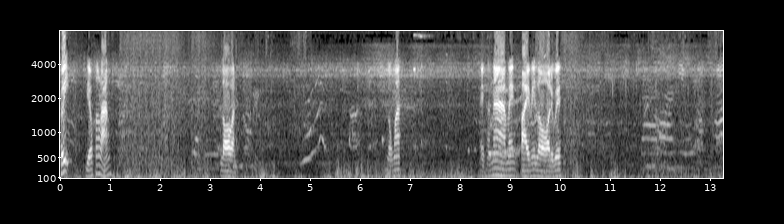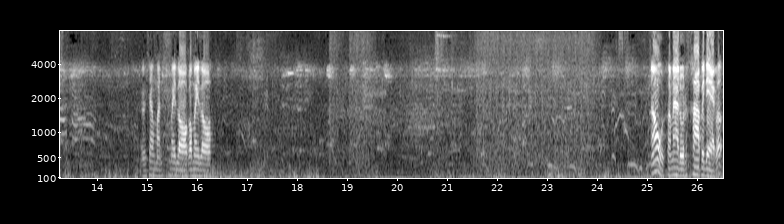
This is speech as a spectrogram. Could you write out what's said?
เฮ้ยเดี๋ยวข้างหลัง รอก่อนลงมาไอ้ข้างหน้าแม่งไปไม่รอเลยเว้ยเออช่างมันไม่รอก็ไม่รอเอ้าข้างหน้าโดนฆ่าไปแดกแล้ว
